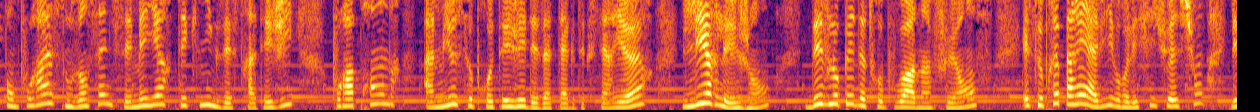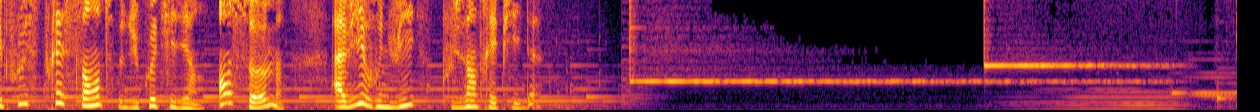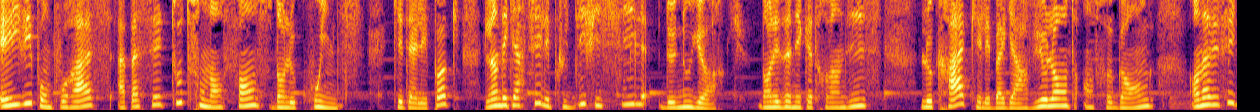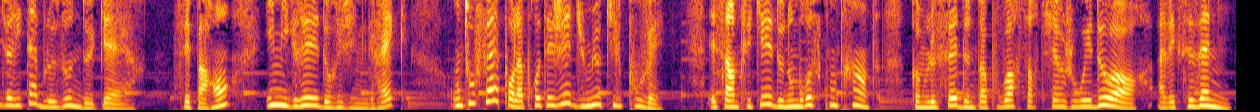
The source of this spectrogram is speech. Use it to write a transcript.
Pampouras nous enseigne ses meilleures techniques et stratégies pour apprendre à mieux se protéger des attaques extérieures, lire les gens, développer notre pouvoir d'influence et se préparer à vivre les situations les plus stressantes du quotidien. En somme, à vivre une vie plus intrépide. Evie Pompouras a passé toute son enfance dans le Queens, qui est à l'époque l'un des quartiers les plus difficiles de New York. Dans les années 90, le crack et les bagarres violentes entre gangs en avaient fait une véritable zone de guerre. Ses parents, immigrés d'origine grecque, ont tout fait pour la protéger du mieux qu'ils pouvaient. Et ça impliquait de nombreuses contraintes, comme le fait de ne pas pouvoir sortir jouer dehors avec ses amis,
